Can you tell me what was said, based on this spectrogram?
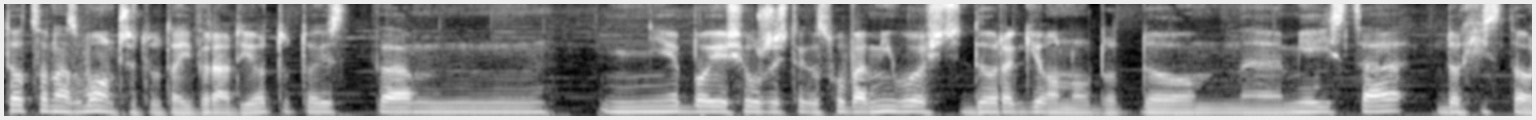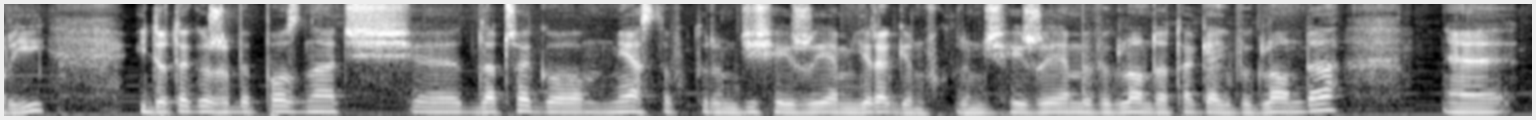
to, co nas łączy tutaj w radio, to to jest um, nie boję się użyć tego słowa, miłość do regionu, do, do miejsca, do historii i do tego, żeby poznać, e, dlaczego miasto, w którym dzisiaj żyjemy i region, w którym dzisiaj żyjemy, wygląda tak, jak wygląda, e,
